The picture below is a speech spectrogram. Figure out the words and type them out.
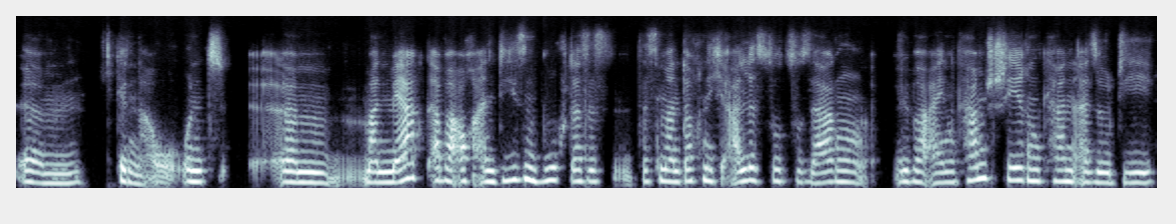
Ähm, genau. Und ähm, man merkt aber auch an diesem Buch, dass, es, dass man doch nicht alles sozusagen über einen Kamm scheren kann. Also die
